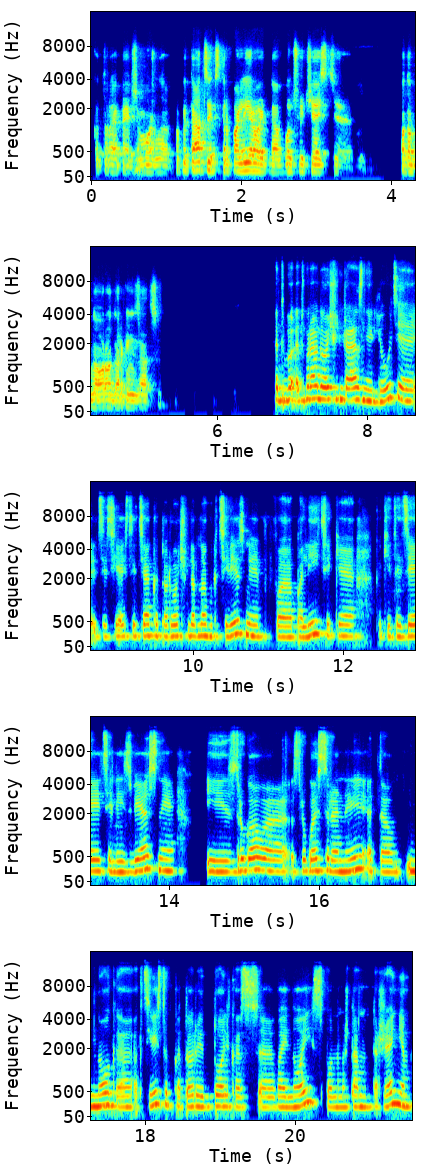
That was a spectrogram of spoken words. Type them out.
которое, опять же, можно попытаться экстраполировать на большую часть э, подобного рода организаций. Это, это, правда, очень разные люди. Здесь есть и те, которые очень давно в активизме, в политике, какие-то деятели известные. И с, другого, с другой стороны, это много активистов, которые только с войной, с полномасштабным вторжением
